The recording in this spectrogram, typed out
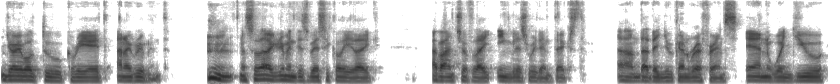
you're able to create an agreement. and so that agreement is basically like a bunch of like English written text um, that then you can reference. And when you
